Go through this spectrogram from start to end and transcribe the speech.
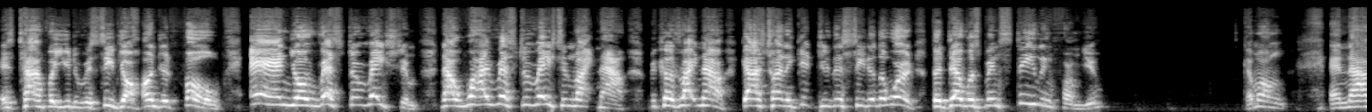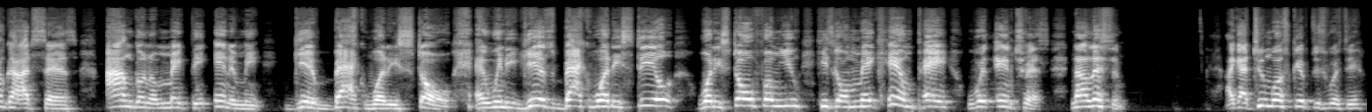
It's time for you to receive your hundredfold and your restoration. Now, why restoration right now? Because right now, God's trying to get you this seed of the word. The devil's been stealing from you. Come on. And now God says, I'm going to make the enemy give back what he stole. And when he gives back what he steal, what he stole from you, he's going to make him pay with interest. Now listen, I got two more scriptures with you.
